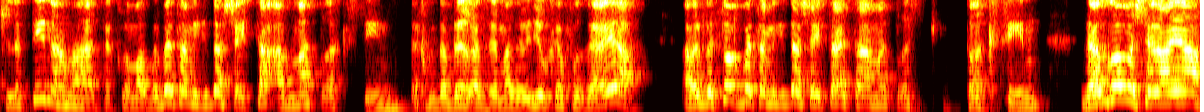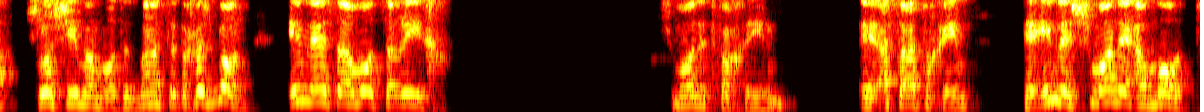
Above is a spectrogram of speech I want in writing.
תלתין המעטה, כלומר בבית המקדש הייתה המטרקסין, תכף נדבר על זה, מה זה בדיוק, איפה זה היה, אבל בתוך בית המקדש הייתה את המטרקסין, והגובה שלה היה 30 אמות, אז בואו נעשה את החשבון, אם לעשר אמות צריך שמונה טפחים, אה, עשרה טפחים, אה, אם לשמונה אמות,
